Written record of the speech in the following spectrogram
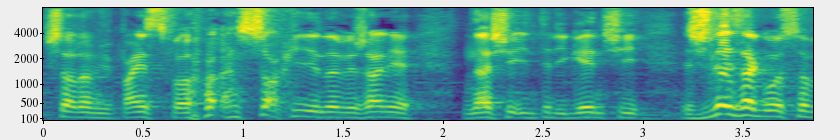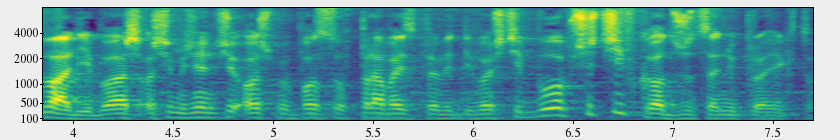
Szanowni Państwo, szok i niedowierzanie, nasi inteligenci źle zagłosowali, bo aż 88 posłów Prawa i Sprawiedliwości było przeciwko odrzuceniu projektu.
